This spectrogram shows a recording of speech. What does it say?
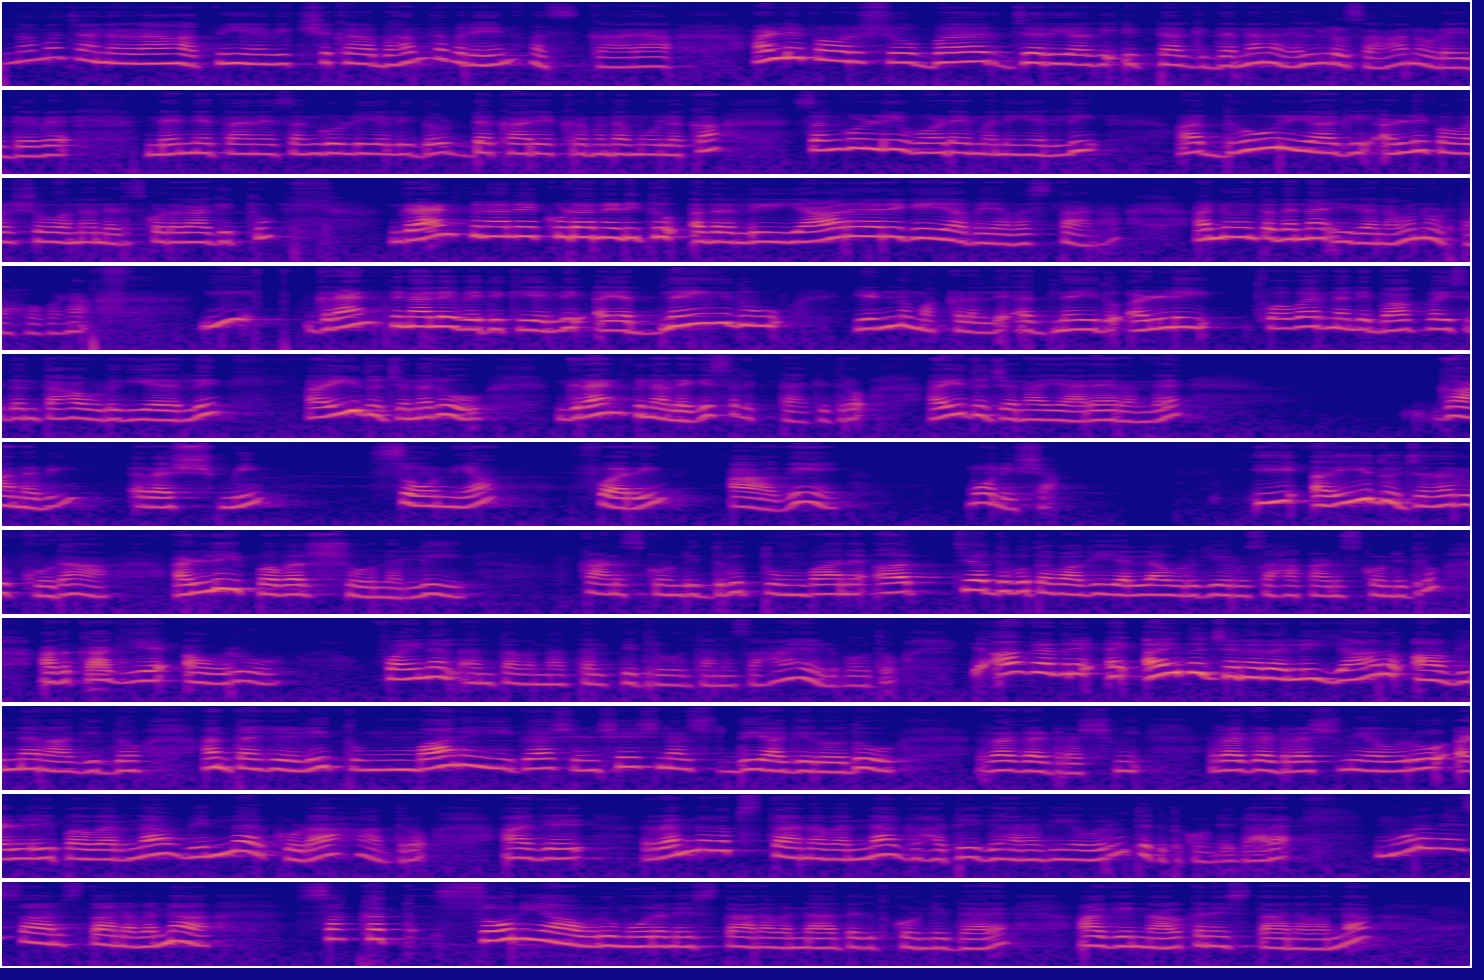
ನಮ್ಮ ಚಾನೆಲ್ನ ಆತ್ಮೀಯ ವೀಕ್ಷಕ ಬಾಂಧವರೇ, ನಮಸ್ಕಾರ. ಹಳ್ಳಿ ಪವರ್ ಶೋ ಭರ್ಜರಿಯಾಗಿ ಇಟ್ಟಾಗಿದ್ದನ್ನು ನಾವೆಲ್ಲರೂ ಸಹ ನೋಡಿದ್ದೇವೆ. ನಿನ್ನೆ ತಾನೇ ಸಂಗೊಳ್ಳಿಯಲ್ಲಿ ದೊಡ್ಡ ಕಾರ್ಯಕ್ರಮದ ಮೂಲಕ ಸಂಗೊಳ್ಳಿ ಓಡೆ ಮನೆಯಲ್ಲಿ ಅದ್ಧೂರಿಯಾಗಿ ಹಳ್ಳಿ ಪವರ್ ಶೋವನ್ನು ನಡೆಸ್ಕೊಡಲಾಗಿತ್ತು. ಗ್ರ್ಯಾಂಡ್ ಫಿನಾಲೆ ಕೂಡ ನಡೀತು. ಅದರಲ್ಲಿ ಯಾರ್ಯಾರಿಗೆ ಯಾವ ಯಾವ ಸ್ಥಾನ ಅನ್ನುವಂಥದ್ದನ್ನು ಈಗ ನಾವು ನೋಡ್ತಾ ಹೋಗೋಣ. ಈ ಗ್ರ್ಯಾಂಡ್ ಫಿನಾಲೆ ವೇದಿಕೆಯಲ್ಲಿ ಹದಿನೈದು ಹೆಣ್ಣು ಮಕ್ಕಳಲ್ಲಿ ಹದಿನೈದು ಹಳ್ಳಿ ಪವರ್ನಲ್ಲಿ ಭಾಗವಹಿಸಿದಂತಹ ಹುಡುಗಿಯರಲ್ಲಿ ಐದು ಜನರು ಗ್ರ್ಯಾಂಡ್ ಫಿನಾಲೆಗೆ ಸೆಲೆಕ್ಟ್ ಆಗಿದ್ದರು ಐದು ಜನ ಯಾರ್ಯಾರಂದರೆ ಗಾನವಿ ರಶ್ಮಿ, ಸೋನಿಯಾ, ಫರೀನ್, ಹಾಗೆ ಮೋನಿಶಾ ಈ ಐದು ಜನರು ಕೂಡ ಹಳ್ಳಿ ಪವರ್ ಶೋನಲ್ಲಿ ಕಾಣಿಸ್ಕೊಂಡಿದ್ದರು ತುಂಬಾ ಅತ್ಯದ್ಭುತವಾಗಿ ಎಲ್ಲ ಹುಡುಗಿಯರು ಸಹ ಕಾಣಿಸ್ಕೊಂಡಿದ್ರು. ಅದಕ್ಕಾಗಿಯೇ ಅವರು ಫೈನಲ್ ಹಂತವನ್ನು ತಲುಪಿದ್ರು ಅಂತಲೂ ಸಹ ಹೇಳ್ಬೋದು. ಹಾಗಾದರೆ ಐದು ಜನರಲ್ಲಿ ಯಾರು ಆ ವಿನ್ನರ್ ಆಗಿದ್ದು ಅಂತ ಹೇಳಿ ತುಂಬಾ ಈಗ ಸೆನ್ಸೇಷನಲ್ ಸುದ್ದಿಯಾಗಿರೋದು ರಗಡ್ ರಶ್ಮಿ ರಗಡ್ ರಶ್ಮಿ ಅವರು ಹಳ್ಳಿ ಪವರ್ನ ವಿನ್ನರ್ ಕೂಡ ಆದರು. ಹಾಗೆ ರನ್ನರ್ ಅಪ್ ಸ್ಥಾನವನ್ನು ಘಾಟಿ ಘಾನವಿಯವರು ತೆಗೆದುಕೊಂಡಿದ್ದಾರೆ. ಮೂರನೇ ಸ್ಥಾನವನ್ನು ಸಖತ್ ಸೋನಿಯಾ ಅವರು ಮೂರನೇ ಸ್ಥಾನವನ್ನು ತೆಗೆದುಕೊಂಡಿದ್ದಾರೆ. ಹಾಗೆ ನಾಲ್ಕನೇ ಸ್ಥಾನವನ್ನು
